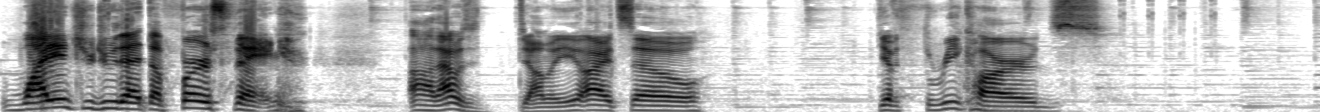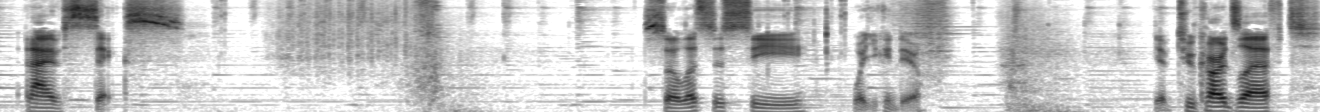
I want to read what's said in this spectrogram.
Why didn't you do that the first thing? Ah, that was dumb of you. Alright, so... You have three cards. And I have six. So let's just see what you can do. You have two cards left.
